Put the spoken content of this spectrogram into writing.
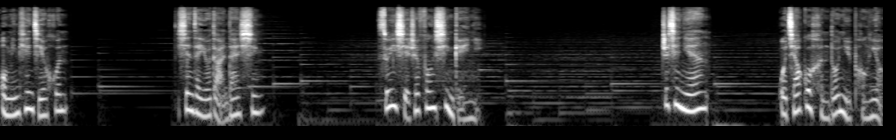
我明天结婚，现在有点担心，所以写这封信给你。这些年。我交过很多女朋友，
